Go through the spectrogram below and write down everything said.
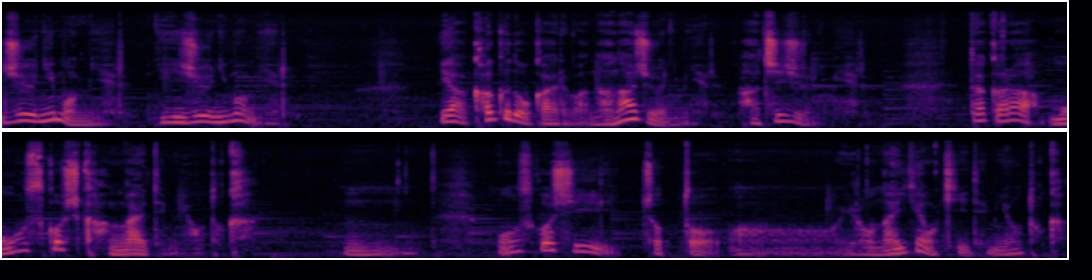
10にも見える。20にも見える。いや角度を変えれば70に見える。80に見える。だからもう少し考えてみようとか、うん、もう少しちょっといろんな意見を聞いてみようとか。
